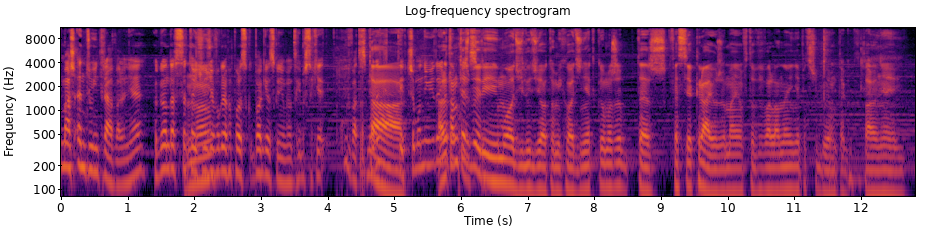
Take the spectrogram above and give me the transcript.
masz Andrew in Travel, nie? Oglądasz se to i No. ci ludzie w ogóle po polsku, po angielsku nie mówią, takie masz takie, kurwa, to jest No tak. typ, czemu on nie mówi Ale tam też byli młodzi ludzie, o to mi chodzi, nie? Tylko może też kwestia kraju, że mają w to wywalone i nie potrzebują tego totalnie. I...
